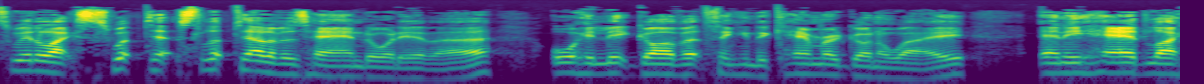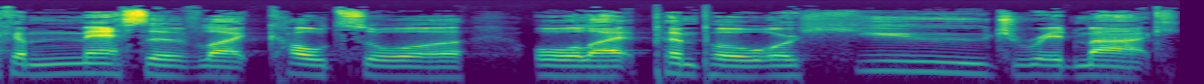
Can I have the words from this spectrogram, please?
sweater like slipped out, slipped out of his hand or whatever, or he let go of it thinking the camera had gone away, and he had like a massive like cold sore or like pimple or huge red mark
